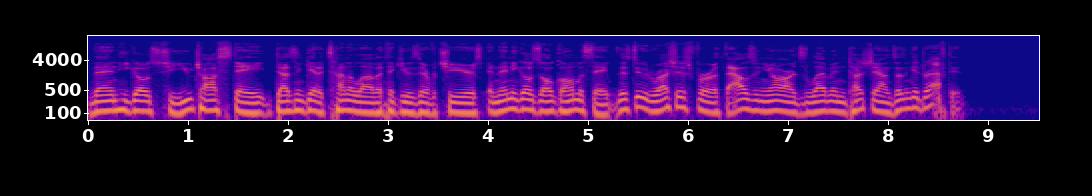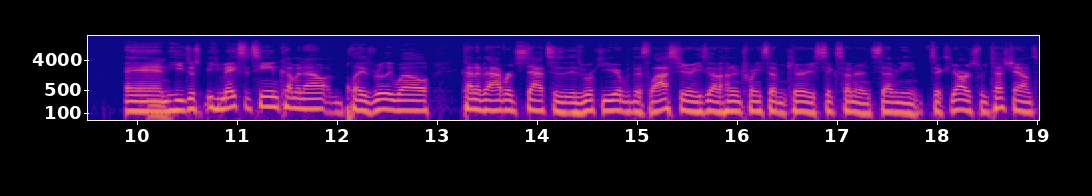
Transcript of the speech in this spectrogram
Then he goes to Utah State, doesn't get a ton of love. I think he was there for two years, and then he goes to Oklahoma State. This dude rushes for a thousand yards, eleven touchdowns, doesn't get drafted, and he just he makes the team coming out and plays really well. Kind of average stats his, his rookie year, but this last year he's got 127 carries, 676 yards, three touchdowns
